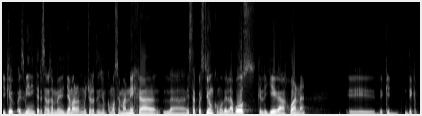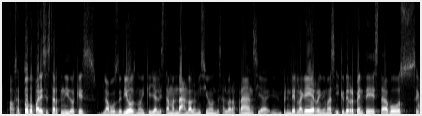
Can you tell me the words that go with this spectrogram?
Y que es bien interesante, o sea, me llama mucho la atención cómo se maneja la, esta cuestión como de la voz que le llega a Juana, eh, de, que, de que, o sea, todo parece estar tendido a que es la voz de Dios, ¿no? Y que ella le está mandando a la misión de salvar a Francia, eh, emprender la guerra y demás, y que de repente esta voz se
